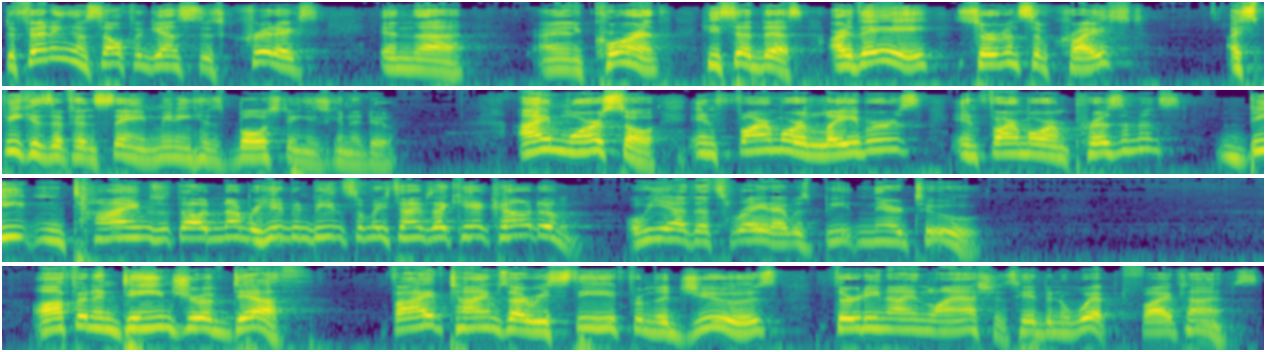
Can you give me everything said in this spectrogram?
Defending himself against his critics in, the, in Corinth, he said this Are they servants of Christ? I speak as if insane, meaning his boasting he's going to do. I more so, in far more labors, in far more imprisonments, beaten times without number. He had been beaten so many times I can't count them. Oh, yeah, that's right, I was beaten there too. Often in danger of death. Five times I received from the Jews 39 lashes. He had been whipped five times.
